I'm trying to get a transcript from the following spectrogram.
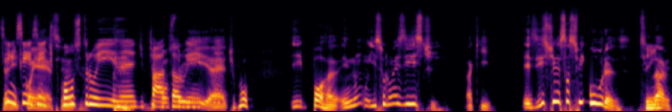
que a Sim, gente sim, conhece, sim. né? De construir, né? De, de fato, construir, alguém. é, né? tipo, e porra, e não- isso não existe aqui. Existem essas figuras, Sim. sabe?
